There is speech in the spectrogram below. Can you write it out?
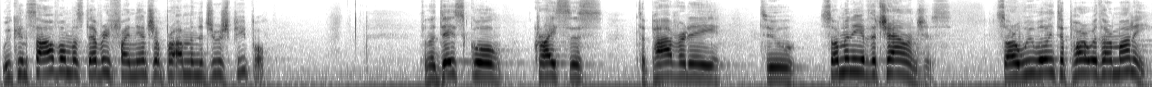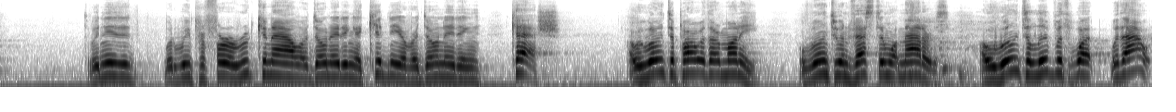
we can solve almost every financial problem in the Jewish people. From the day school crisis to poverty, to so many of the challenges. So, are we willing to part with our money? Do we need? Would we prefer a root canal or donating a kidney over donating cash? Are we willing to part with our money? Are we willing to invest in what matters? Are we willing to live with what without?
